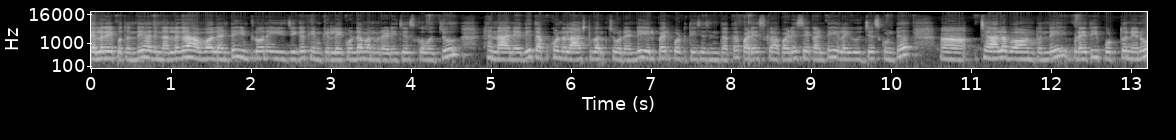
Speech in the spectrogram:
తెల్లగైపోతుంది. అది నల్లగా అవ్వాలంటే ఇంట్లోనే ఈజీగా కెమికల్ లేకుండా మనం రెడీ చేసుకోవచ్చు. హెన్నా అనేది తప్పకుండా లాస్ట్ వరకు చూడండి. ఎల్లిపాయల పొట్టు తీసేసిన తర్వాత పడేసుక పడేసే కంటే ఇలా యూజ్ చేసుకుంటే చాలా బాగుంటుంది. ఇప్పుడైతే ఈ పొట్టుతో నేను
